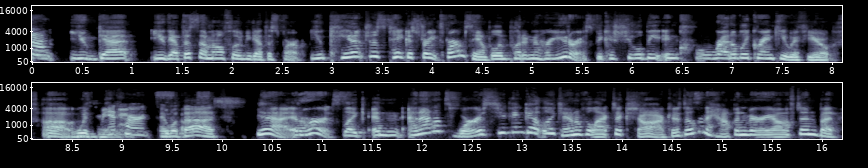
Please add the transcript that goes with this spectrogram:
so you get you get the seminal fluid, you get the sperm. You can't just take a straight sperm sample and put it in her uterus because she will be incredibly cranky with you, uh, with me. It hurts. And with us. Yeah, it hurts. Like, and and at its worst, you can get like anaphylactic shock. It doesn't happen very often, but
